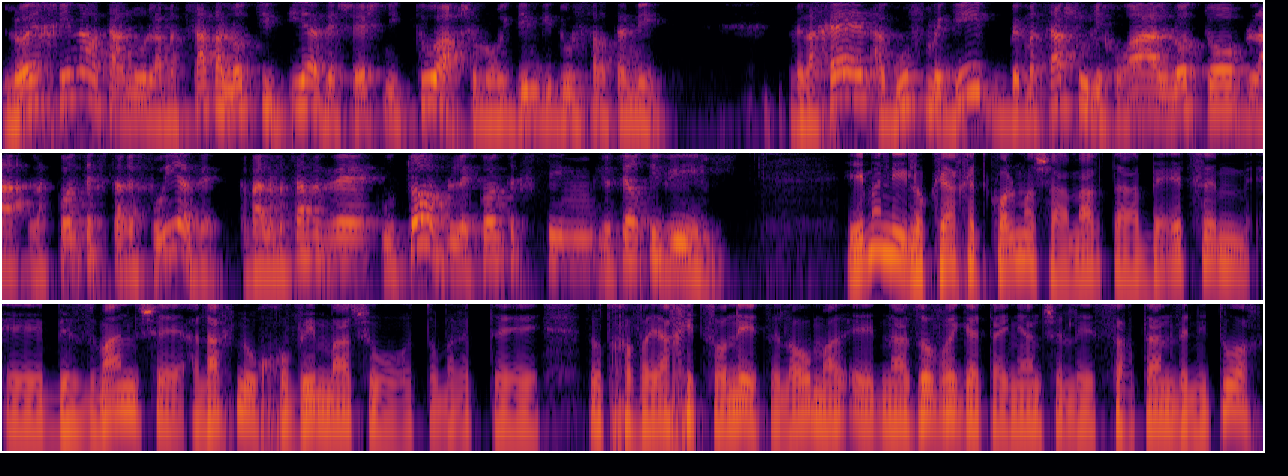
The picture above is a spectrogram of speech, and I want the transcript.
לא הכינה אותנו למצב הלא טבעי הזה שיש ניתוח שמורידים גידול סרטני. ולכן הגוף מגיב במצב שהוא לכאורה לא טוב לקונטקסט הרפואי הזה, אבל המצב הזה הוא טוב לקונטקסטים יותר טבעיים. אם אני לוקח את כל מה שאמרת, בעצם אה, בזמן שאנחנו חווים משהו, זאת אומרת, אה, זאת חוויה חיצונית, זה לא, אה, נעזוב רגע את העניין של אה, סרטן וניתוח,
